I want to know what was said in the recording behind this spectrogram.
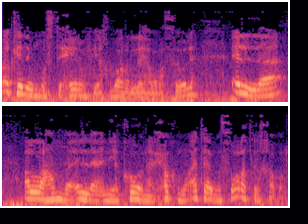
والكذب مستحيل في أخبار الله ورسوله إلا اللهم إلا أن يكون الحكم أتى بصورة الخبر.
